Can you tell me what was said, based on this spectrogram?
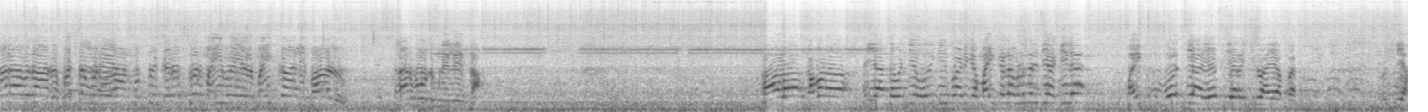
ஆறாவதாக பட்டமுடையான் முத்து கருப்பர் மைவயல் மைக்காலி பாலு. சார்போடும் நிலையத்தா காலம் கவனம் ஐயா அந்த வண்டியை ஒதுக்கி பாடிக்க மைக்கெல்லாம் விழுந்துருச்சியா கீழே? மைக் போச்சியா ஏற்றி இறக்கிடுவாயா அப்ப. போச்சியா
